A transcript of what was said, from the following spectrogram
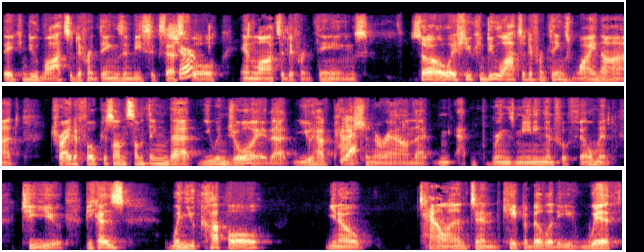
they can do lots of different things and be successful sure. in lots of different things so if you can do lots of different things, why not try to focus on something that you enjoy, that you have passion yeah. around, that brings meaning and fulfillment to you? Because when you couple, you know, talent and capability with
